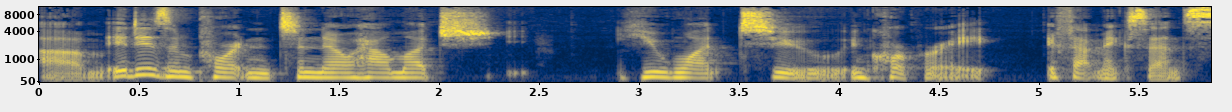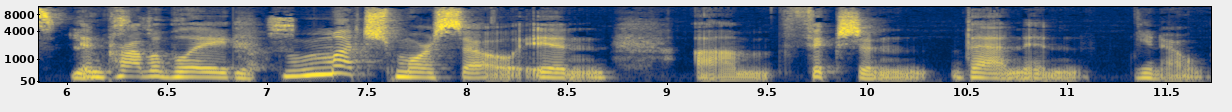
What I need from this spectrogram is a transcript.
um, it is important to know how much you want to incorporate, if that makes sense, yes. and probably yes. much more so in um, fiction than in, you know,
